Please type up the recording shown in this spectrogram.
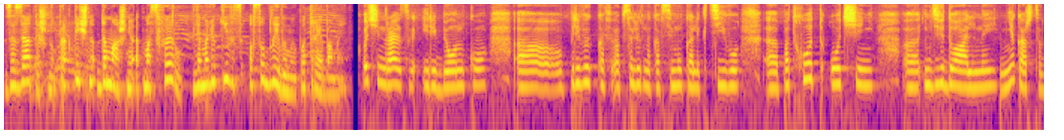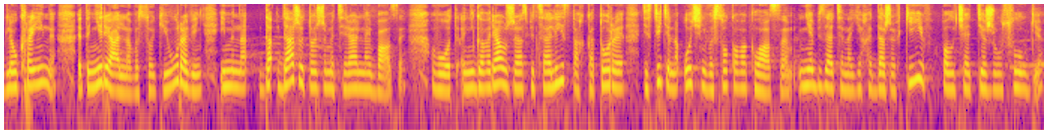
за затишну, практично домашню атмосферу для малюків з особливими потребами. Очень нравится и ребенку, э, привык ко- абсолютно ко всему коллективу. Э, Подход очень э, индивидуальный. Мне кажется, для Украины это нереально высокий уровень именно да- даже той же материальной базы. Вот. Не говоря уже о специалистах, которые действительно очень высокого класса. Не обязательно ехать даже в Киев, получать те же услуги.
